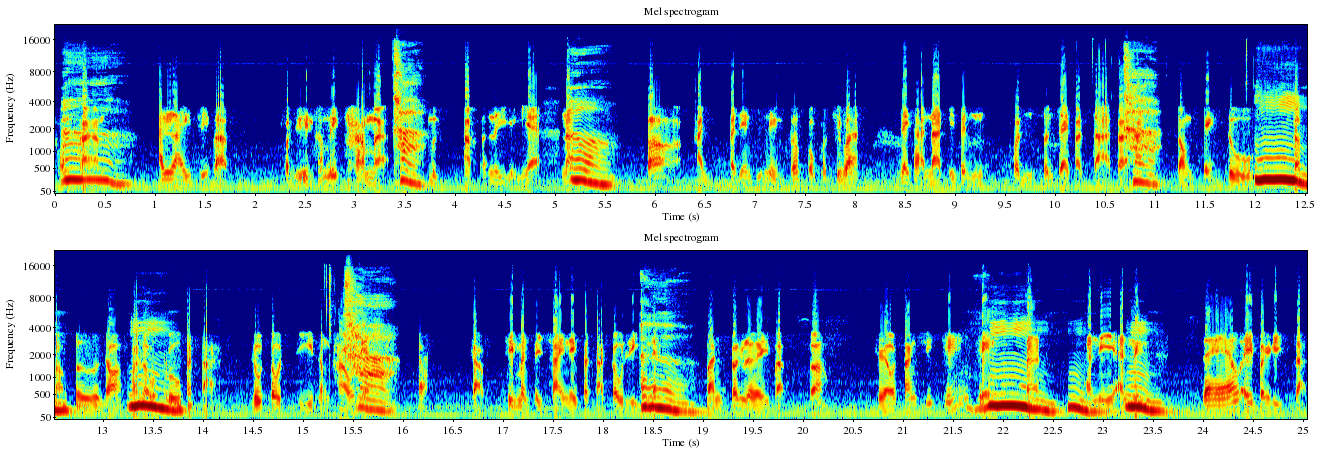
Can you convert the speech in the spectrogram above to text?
ของอ่าความอะไรที่แบบ คนอื่นเขาไม่ทำอะค่ะหมึกอับอะไรอย่างเงี้ยนะเออ ก็อันประเด็นที่หนึ่งก็ผมก็คิดว่า ในฐานะที่เป็นคนสนใจภาษาก็ค่ะ ลองเช็คดูอืม ก็แบบเออเนาะพอเราอืม รู้ภาษารู้ตัวจีนของเขาเนี่ยค่ะกับที่มันไปใช้ในภาษาเกาหลีเอเนี่ยอมันก็เลยแบบก็เราตั้งชื่อเก่งเก่งอืมนะอืมอันนี้อันหนึ่งมแล้วไอ้บริษัท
